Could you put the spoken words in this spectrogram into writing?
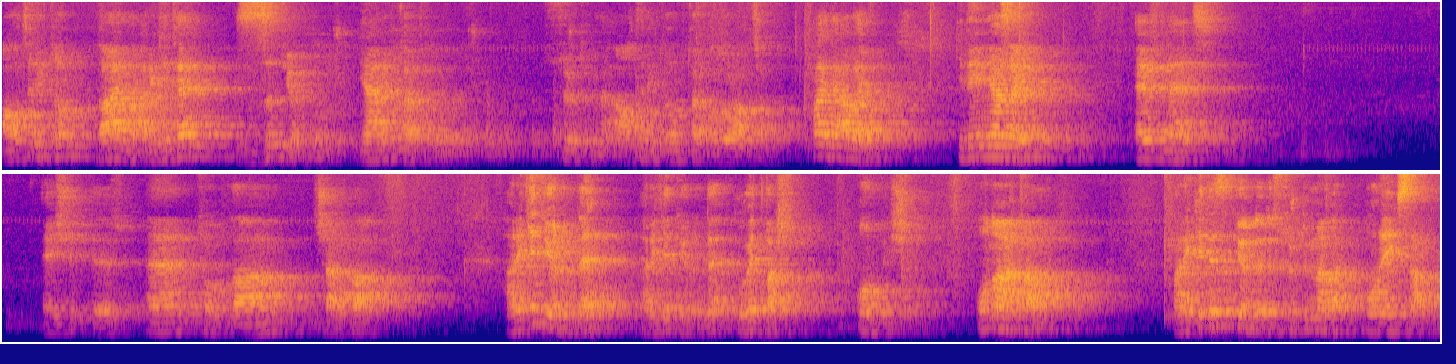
6 Newton daima harekete zıt yönde olur. Yani bu tarafa doğru olur. Sürtünme 6 Newton bu tarafa doğru alacağım. Haydi alayım. Gideyim yazayım. F net eşittir M toplam çarpı A. Hareket yönünde hareket yönünde kuvvet var. 15. 10'u artı aldım. Harekete zıt yönde de sürtünme var. 10'u eksi aldım.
